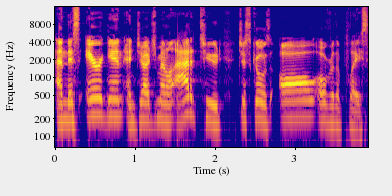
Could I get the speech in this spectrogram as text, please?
And this arrogant and judgmental attitude just goes all over the place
